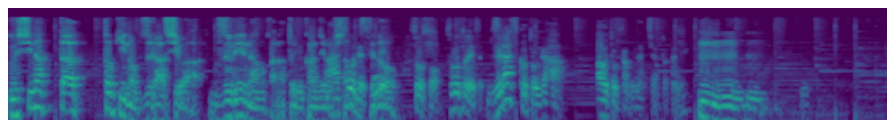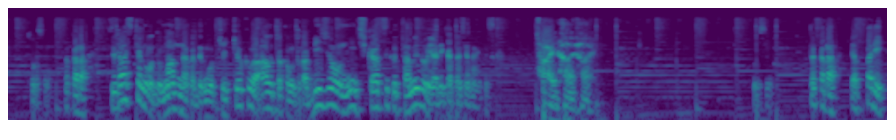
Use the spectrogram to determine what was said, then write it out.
失った時のずらしはずれなのかなという感じもあ、したんですけど。。そうそう。その通りです。ずらすことがアウトカムになっちゃうとかね。うんうんうん。そうそう。だから、ずらしてもど真ん中でも結局はアウトカムとかビジョンに近づくためのやり方じゃないですか。はいはいはい。そうそう。だから、やっぱり、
